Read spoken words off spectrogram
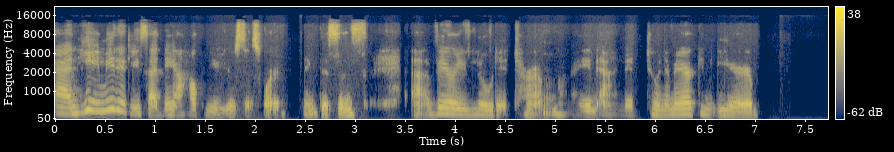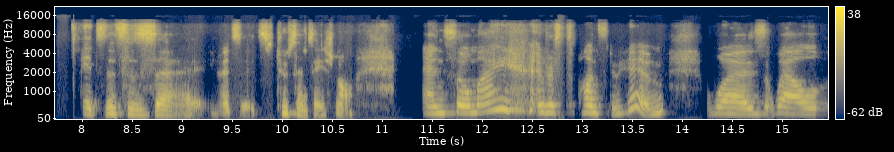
And he immediately said, Neha, how can you use this word? I think this is a very loaded term, right? And it, to an American ear, it's this is uh, you know, it's it's too sensational. And so my response to him was, well,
